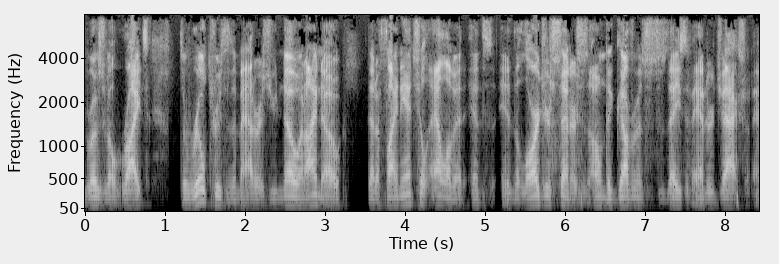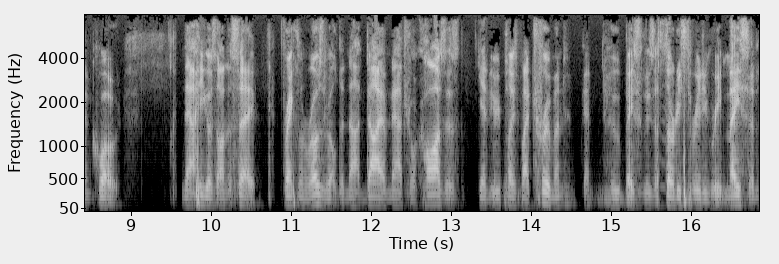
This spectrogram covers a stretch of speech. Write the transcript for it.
Roosevelt writes, The real truth of the matter is you know and I know that a financial element in, in the larger centers has owned the government since the days of Andrew Jackson, end quote. Now, he goes on to say, Franklin Roosevelt did not die of natural causes. He had to be replaced by Truman, who basically is a 33 degree Mason,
